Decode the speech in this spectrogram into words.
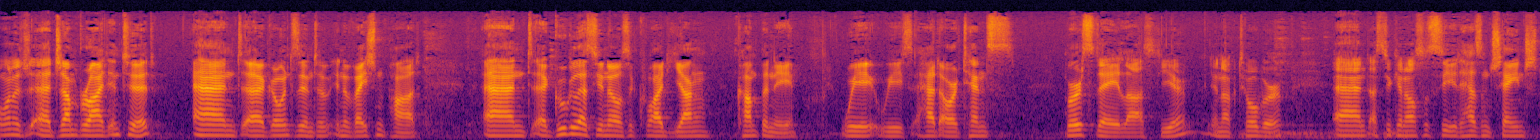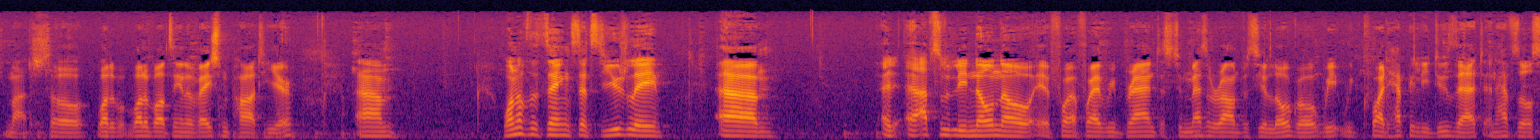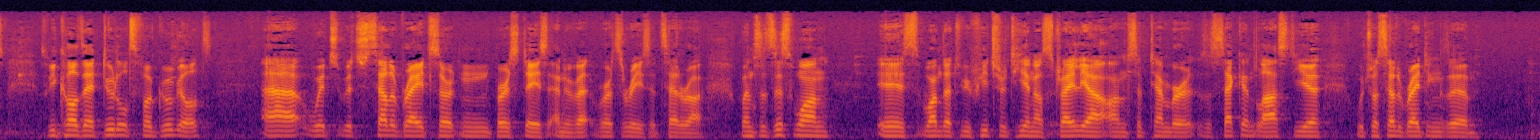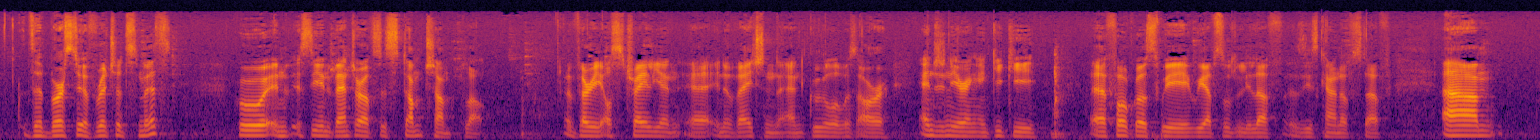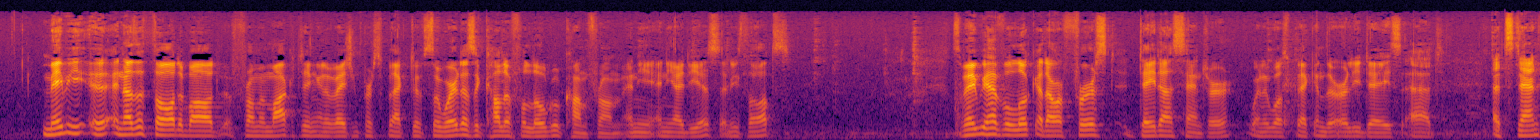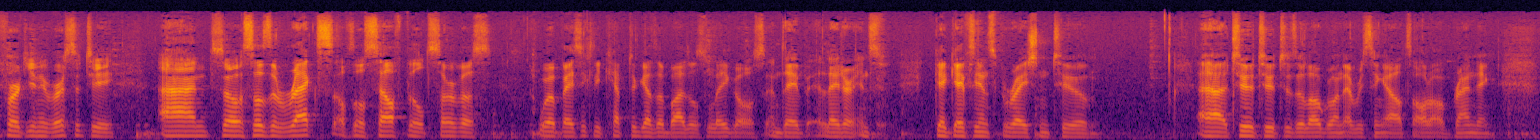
I want to uh, jump right into it and uh, go into the innovation part. And uh, Google, as you know, is a quite young company. We, we had our 10th birthday last year in October. And as you can also see, it hasn't changed much. So, what, what about the innovation part here? Um, one of the things that's usually um, absolutely no-no for, for every brand is to mess around with your logo. We, we quite happily do that and have those, so we call that doodles for Googles, uh, which, which celebrate certain birthdays, anniversaries, etc. For instance, this one is one that we featured here in Australia on September the 2nd last year, which was celebrating the, the birthday of Richard Smith, who is the inventor of the stump jump plow a very Australian uh, innovation, and Google was our engineering and geeky uh, focus. We, we absolutely love this kind of stuff. Um, maybe uh, another thought about from a marketing innovation perspective. So, where does a colorful logo come from? Any any ideas? Any thoughts? So maybe we have a look at our first data center when it was back in the early days at at Stanford University. And so, so the racks of those self-built servers were basically kept together by those Legos, and they later gave the inspiration to, uh, to, to, to the logo and everything else, all our branding.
